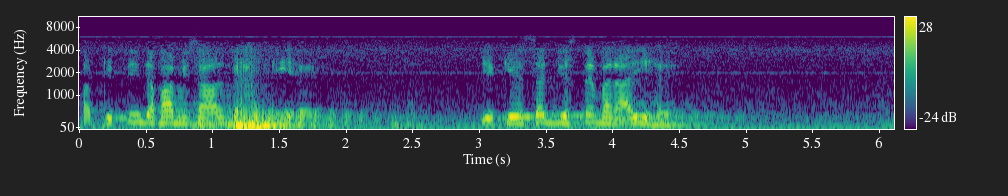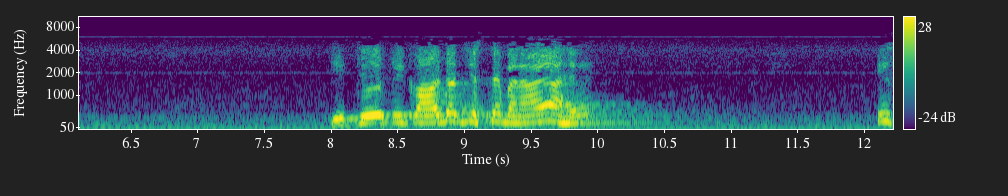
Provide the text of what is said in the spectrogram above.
اور کتنی دفعہ مثال بیان کی ہے، یہ کیسٹ جس نے بنائی ہے، یہ ٹیپ ریکارڈر جس نے بنایا ہے، اس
